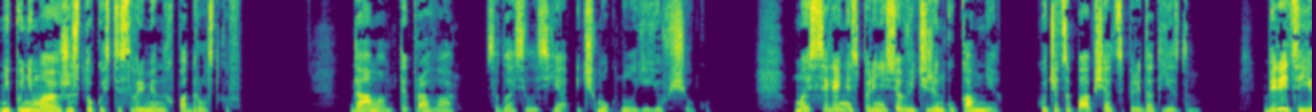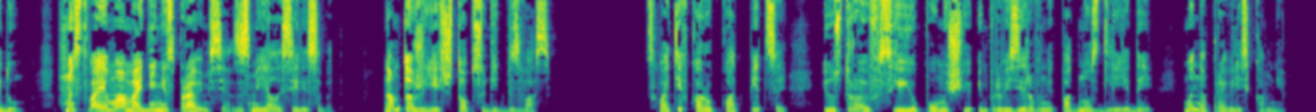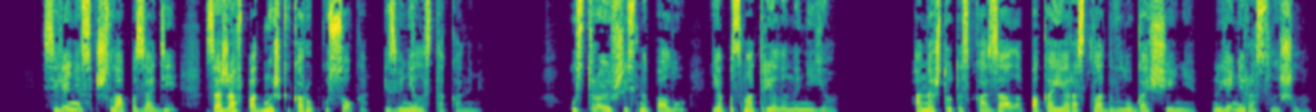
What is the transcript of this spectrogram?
Не понимаю жестокости современных подростков. Да, мам, ты права, согласилась я и чмокнула ее в щеку. Мы с Селенис перенесем вечеринку ко мне. Хочется пообщаться перед отъездом. Берите еду. Мы с твоей мамой одни не справимся, засмеялась Элисабет. Нам тоже есть что обсудить без вас. Схватив коробку от пиццы и устроив с ее помощью импровизированный поднос для еды, мы направились ко мне. Селенис шла позади, зажав подмышкой коробку сока и звенела стаканами. Устроившись на полу, я посмотрела на нее. Она что-то сказала, пока я раскладывала угощение, но я не расслышала.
